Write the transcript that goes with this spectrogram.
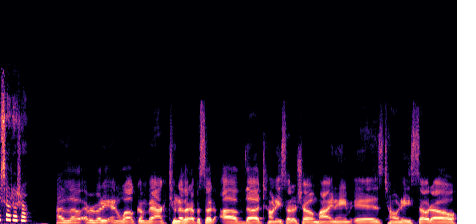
Tony Soto Show. Hello, everybody, and welcome back to another episode of the Tony Soto Show. My name is Tony Soto.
